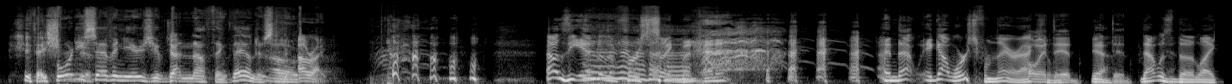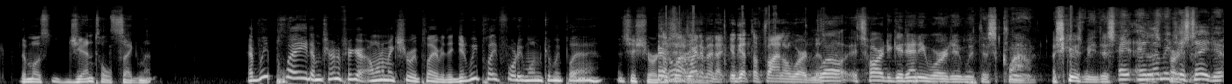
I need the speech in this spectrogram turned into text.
they sure do. 47 years you've done nothing. They understand. Oh, all right. That was the end of the first segment, and it and that it got worse from there. Actually, Oh, it did. Yeah. It did. That was the like the most gentle segment. Have we played? I'm trying to figure. out. I want to make sure we play everything. Did we play 41? Can we play? It's just short. Hold on, wait a minute. You get the final word, Mr. Well, it's hard to get any word in with this clown. Excuse me, this. Hey, hey this let me person. just say, Joe,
